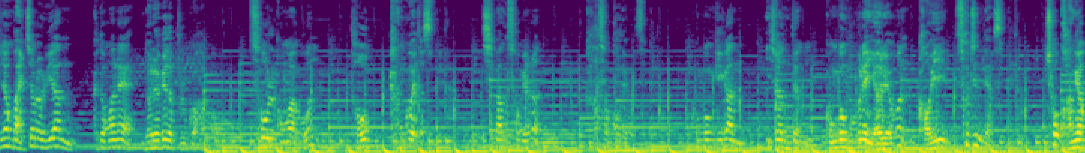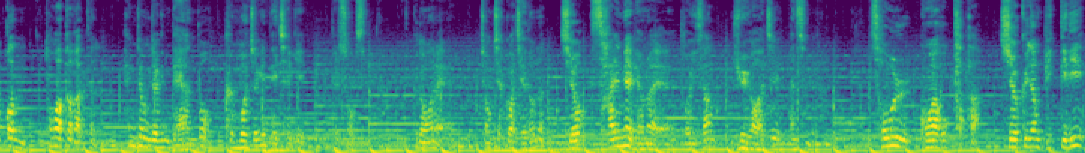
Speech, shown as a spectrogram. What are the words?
균형 발전을 위한 그동안의 노력에도 불구하고 서울공화국은 더욱 강고해졌습니다. 지방 소멸은 가속화되고 있습니다. 공공기관 이전 등 공공부문의 여력은 거의 소진되었습니다. 초광역권 통합과 같은 행정적인 대안도 근본적인 대책이 될 수 없습니다. 그동안의 정책과 제도는 지역 삶의 변화에 더 이상 유효하지 않습니다. 서울공화국 타파 지역균형 빅딜이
